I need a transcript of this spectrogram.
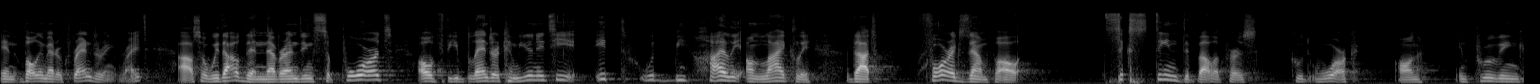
in volumetric rendering, right? Uh, so without the never-ending support of the Blender community, it would be highly unlikely that, for example, 16 developers could work on improving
